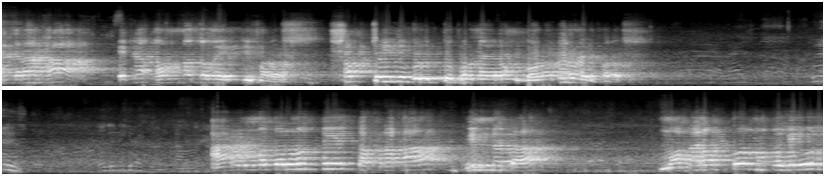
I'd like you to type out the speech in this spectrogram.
এক রাখা এটা অন্যতম একটি ফরজ, সবচেয়ে গুরুত্বপূর্ণ এবং বড় ধরনের ফরজ। আর উন্নতর মধ্যে তফরাকা, ভিন্নতা, মতানক্য, মতবিরোধ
